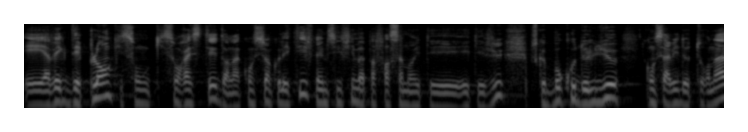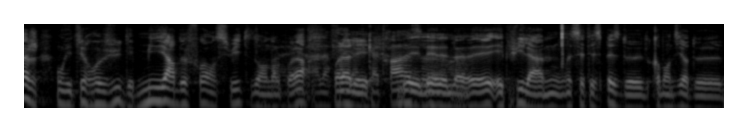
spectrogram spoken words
et avec des plans qui sont, qui sont restés dans l'inconscient collectif, même si le film n'a pas forcément été, été vu, parce que beaucoup de lieux qui ont servi de tournage ont été revus des milliards de fois ensuite dans, dans le polar. Voilà les, Alcatraz, les- les- euh, et puis la, cette espèce de, de- comment dire de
